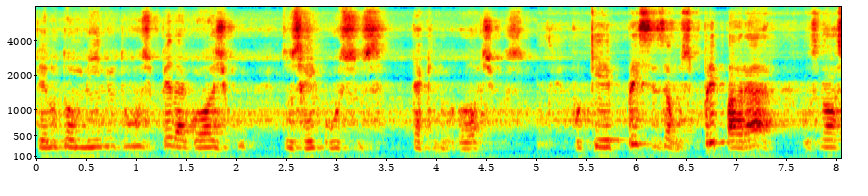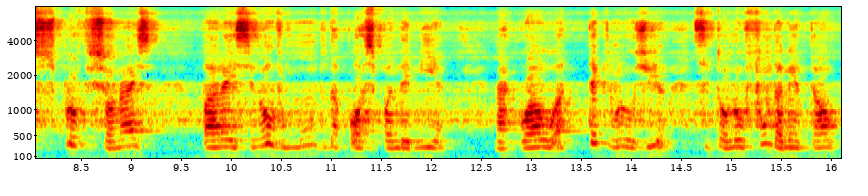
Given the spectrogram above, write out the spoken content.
pelo domínio do uso pedagógico dos recursos tecnológicos. Porque precisamos preparar os nossos profissionais para esse novo mundo da pós-pandemia, na qual a tecnologia se tornou fundamental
